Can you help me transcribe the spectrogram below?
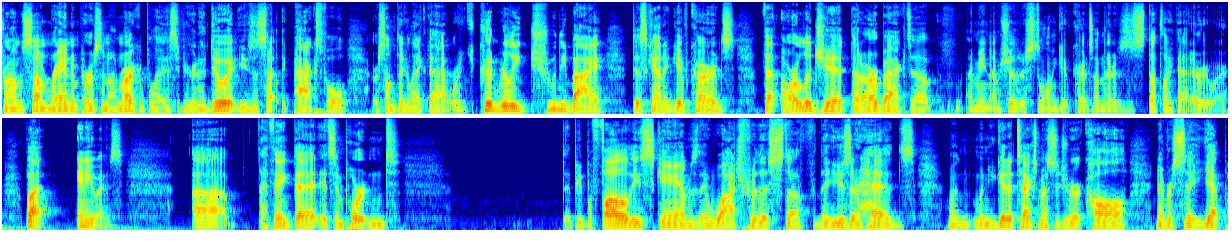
from some random person on marketplace if you're going to do it use a site like paxful or something like that where you could really truly buy discounted gift cards that are legit that are backed up i mean i'm sure there's stolen gift cards on there there's stuff like that everywhere but anyways uh, I think that it's important that people follow these scams. They watch for this stuff. They use their heads. When when you get a text message or a call, never say "yep."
